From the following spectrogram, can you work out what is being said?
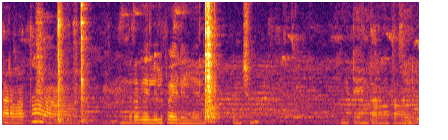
తర్వాత ఇందులో వెల్లుల్లిపాయలు వేయాలి కొంచెం. హీట్ అయిన తర్వాత ఆయిల్.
